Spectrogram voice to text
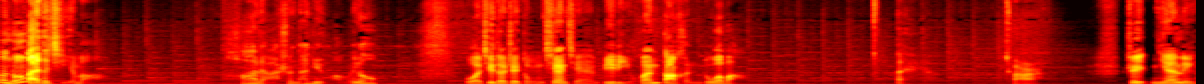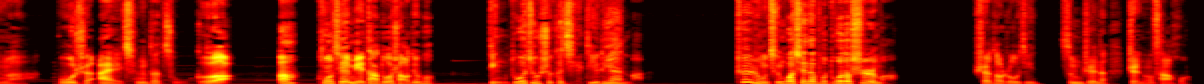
那能来得及吗？他俩是男女朋友？我记得这董倩倩比李欢大很多吧？哎呀，全儿，这年龄啊不是爱情的阻隔啊，况且也没大多少，对不？顶多就是个姐弟恋嘛。这种情况现在不多的是吗？事到如今，孙志呢只能撒谎。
